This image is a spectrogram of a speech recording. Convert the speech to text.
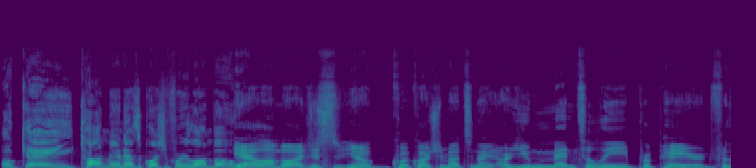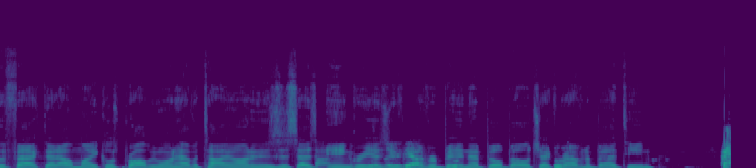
Okay. Conman has a question for you, Lombo. Yeah, Lombo, I just, you know, quick question about tonight. Are you mentally prepared for the fact that Al Michaels probably won't have a tie on? And is this as angry as you've Yeah. ever been at Bill Belichick for having a bad team?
